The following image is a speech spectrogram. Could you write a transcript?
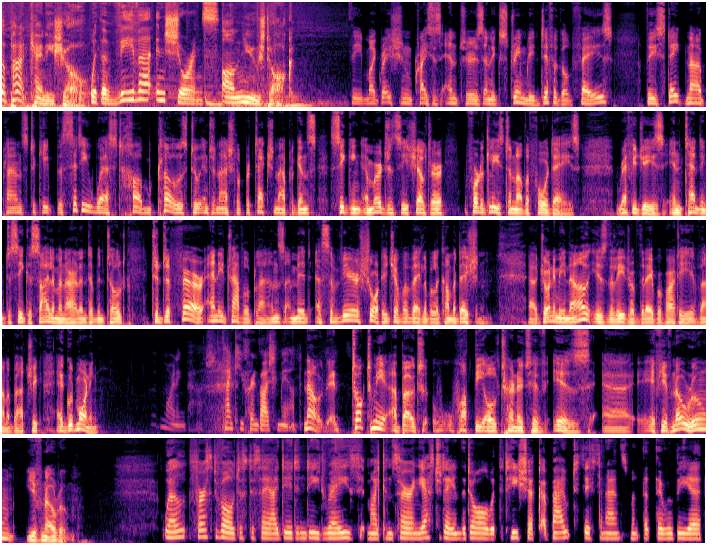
The Pat Kenny Show with Aviva Insurance on Newstalk. The migration crisis enters an extremely difficult phase. The state now plans to keep the Citywest hub closed to international protection applicants seeking emergency shelter for at least another four days. Refugees intending to seek asylum in Ireland have been told to defer any travel plans amid a severe shortage of available accommodation. Uh, joining me now is the leader of the Labour Party, Ivana Bacik. Uh, good morning morning, Pat. Thank you for inviting me on. Now, uh, talk to me about what the alternative is. Uh, if you've no room, you've no room. Well, first of all, just to say I did indeed raise my concern yesterday in the Dáil with the Taoiseach about this announcement that there will be a,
